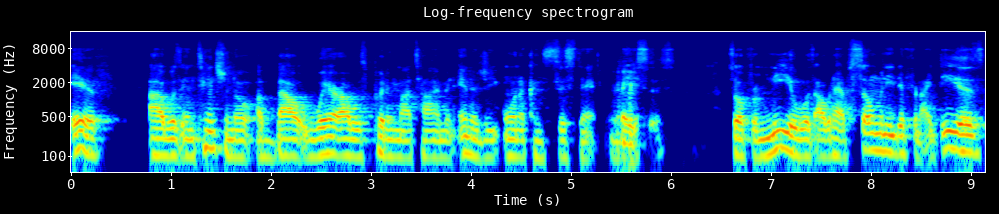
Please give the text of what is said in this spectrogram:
if I was intentional about where I was putting my time and energy on a consistent mm-hmm. basis. So for me, it was I would have so many different ideas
